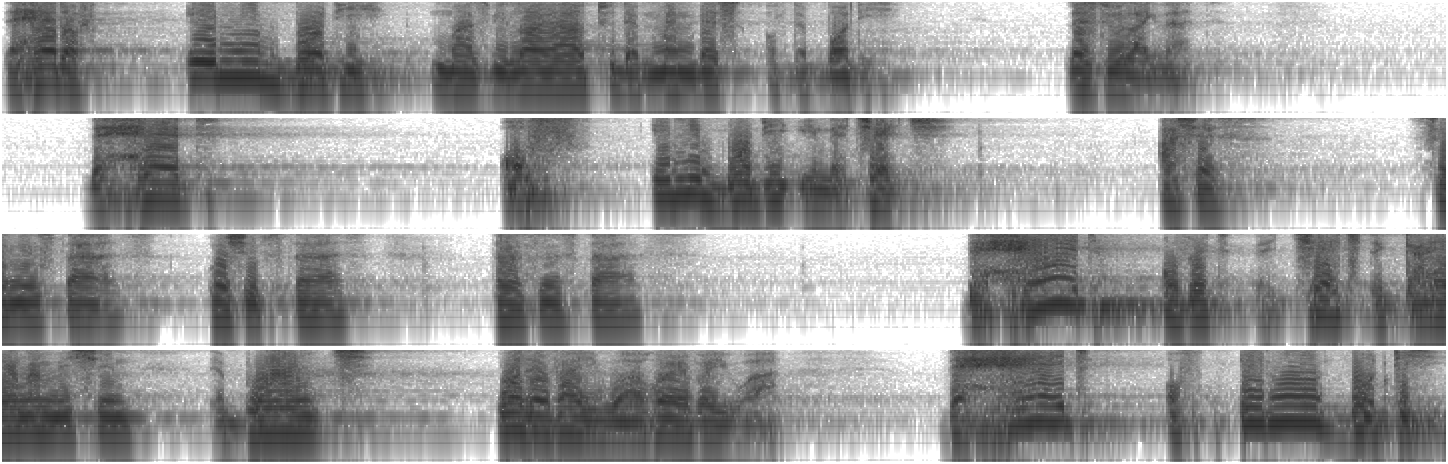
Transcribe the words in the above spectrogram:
The head of anybody must be loyal to the members of the body. Let's do it like that. The head of anybody in the church, ashes, singing stars, worship stars, dancing stars, the head of it, the church, the Guyana mission, the branch, whatever you are, wherever you are, the head of anybody,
